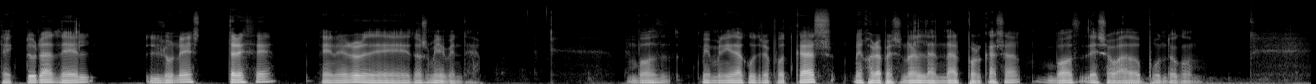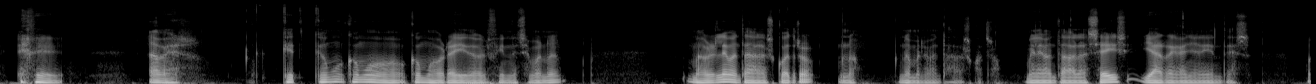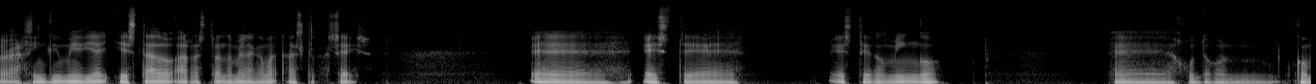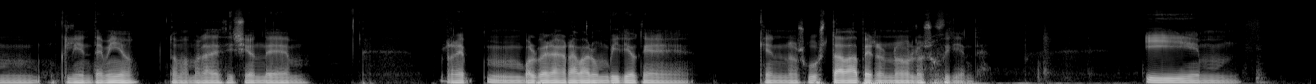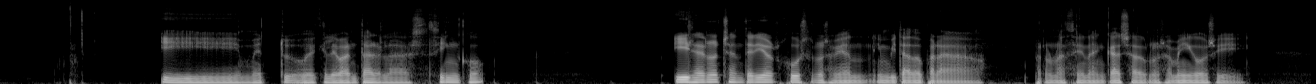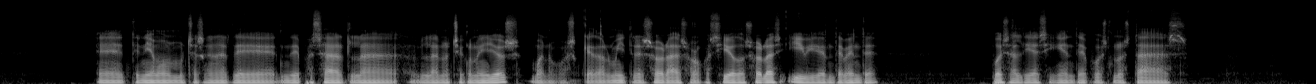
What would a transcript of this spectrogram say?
Lectura del lunes 13 de enero de 2020. Voz, bienvenida a Cutre Podcast, mejora personal de andar por casa, voz de sobado.com. a ver, ¿qué, cómo, cómo, ¿cómo habrá ido el fin de semana? ¿Me habré levantado a las 4? No, no me he levantado a las 4. Me he levantado a las 6 ya regañadientes bueno, a las cinco y media y he estado arrastrándome la cama hasta las seis. Eh, este, este domingo, eh, junto con, con, un cliente mío, tomamos la decisión de mm, volver a grabar un vídeo que, que nos gustaba, pero no lo suficiente. Y mm, y me tuve que levantar a las 5 y la noche anterior justo nos habían invitado para, para una cena en casa de unos amigos y eh, teníamos muchas ganas de, de pasar la, la, noche con ellos. Bueno, pues que dormí tres horas o algo así o dos horas y evidentemente pues al día siguiente pues no estás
